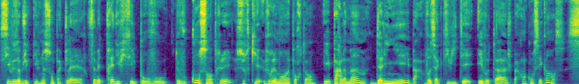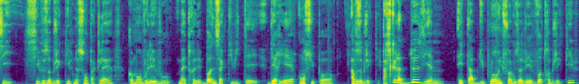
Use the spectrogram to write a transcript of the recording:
Si vos objectifs ne sont pas clairs, ça va être très difficile pour vous de vous concentrer sur ce qui est vraiment important et par là même d'aligner bah, vos activités et vos tâches bah, en conséquence. Si vos objectifs ne sont pas clairs, comment voulez-vous mettre les bonnes activités derrière en support à vos objectifs? Parce que la deuxième étape du plan, une fois que vous avez votre objectif,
